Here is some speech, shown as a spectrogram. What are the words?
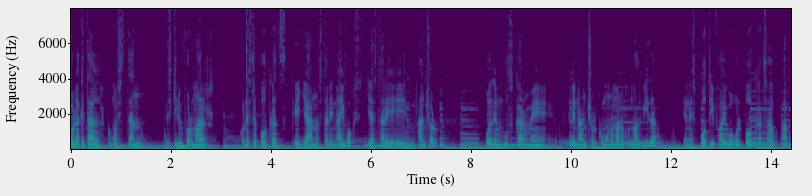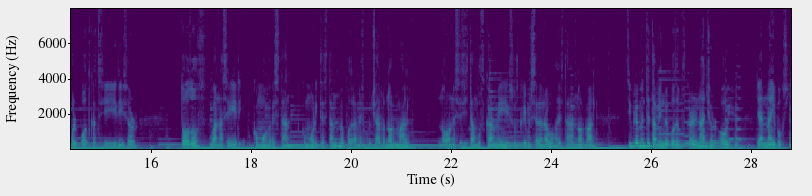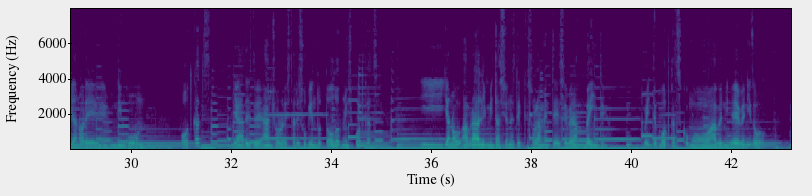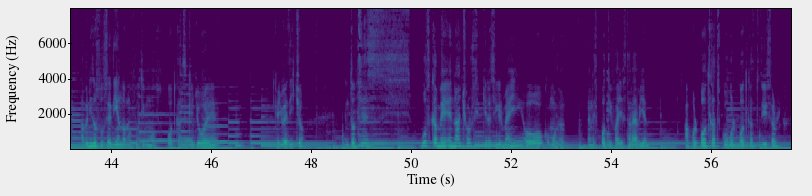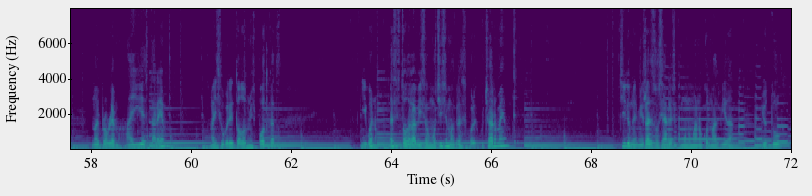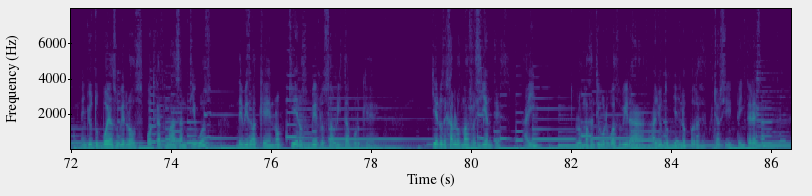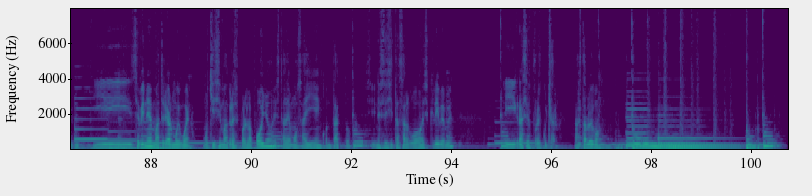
Hola, ¿qué tal? ¿Cómo están? Les quiero informar con este podcast que ya no estaré en iBox, ya estaré en Anchor. Pueden buscarme en Anchor como un humano con más vida, en Spotify, Google Podcasts, Apple Podcasts y Deezer. Todos van a seguir como están, como ahorita están, me podrán escuchar normal. No necesitan buscarme y suscribirse de nuevo, estarán normal. Simplemente también me pueden buscar en Anchor hoy. Ya en iBox ya no haré ningún podcast. Ya desde Anchor estaré subiendo todos mis podcasts. Y ya no habrá limitaciones de que solamente se verán 20. 20 podcasts como ha he venido ha venido sucediendo en los últimos podcasts que yo he que yo he dicho. Entonces, búscame en Anchor si quieres seguirme ahí o como en Spotify estará bien. Apple Podcasts, Google Podcasts, Deezer no hay problema. Ahí estaré. Ahí subiré todos mis podcasts. Y bueno, ese es todo el aviso. Muchísimas gracias por escucharme. Sígueme en mis redes sociales como un humano con más vida. YouTube. En YouTube voy a subir los podcasts más antiguos. Debido a que no quiero subirlos ahorita porque quiero dejarlos más recientes ahí. Los más antiguos los voy a subir a, YouTube y ahí los podrás escuchar si te interesa y se viene material muy bueno. Muchísimas gracias por el apoyo, estaremos ahí en contacto. Si necesitas algo, escríbeme y gracias por escucharme. Hasta luego.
